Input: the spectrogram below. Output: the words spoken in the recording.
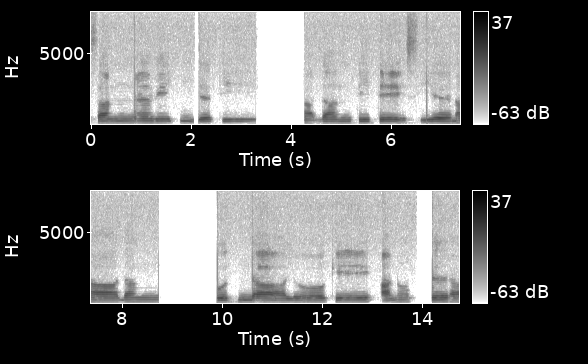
සන්න විච්ඡති නදන්තිතේ සියනාදං බුද්ධාලෝකේ අනුත්තරාති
